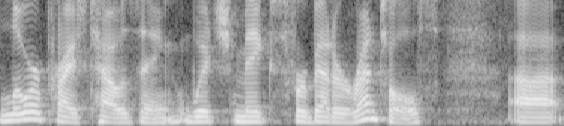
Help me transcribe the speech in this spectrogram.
lower priced housing, which makes for better rentals, uh,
